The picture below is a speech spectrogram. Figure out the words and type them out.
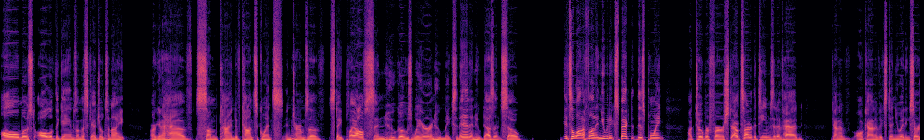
almost all of the games on the schedule tonight are going to have some kind of consequence in terms of state playoffs and who goes where and who makes it in and who doesn't. So it's a lot of fun. And you would expect at this point, October 1st, outside of the teams that have had kind of all kind of extenuating cir-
